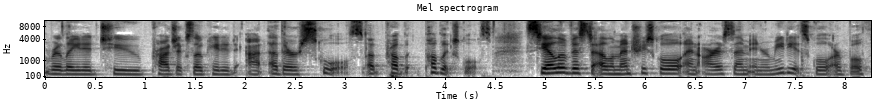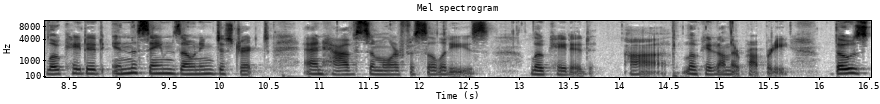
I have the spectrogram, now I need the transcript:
related to projects located at other schools, uh, public, public schools. Cielo Vista Elementary School and RSM Intermediate School are both located in the same zoning district and have similar facilities located uh, located on their property. Those,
